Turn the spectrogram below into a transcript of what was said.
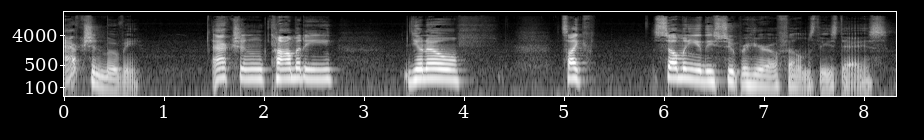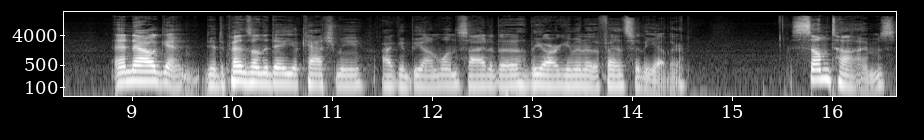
action movie. Action comedy, you know, it's like so many of these superhero films these days. And now again, it depends on the day you catch me. I could be on one side of the, the argument or the fence or the other. Sometimes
